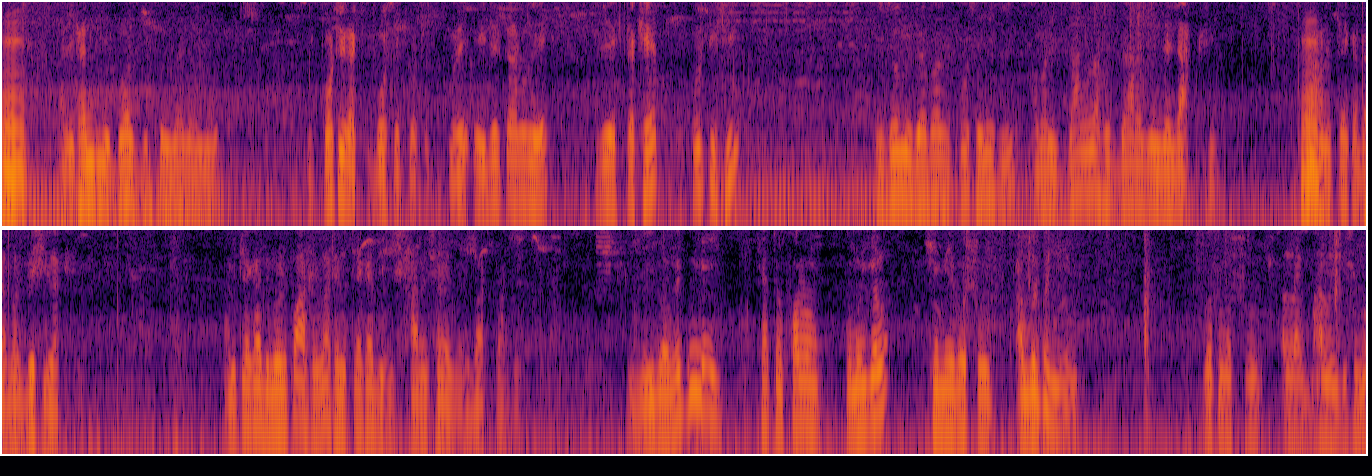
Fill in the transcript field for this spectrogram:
হুম। আর এখান দিয়ে দশ ডিসকাল জায়গা হলো। পটে রাখি বসের পটে। মানে এইটার কারণে যে একটা ক্ষেত করতেছি এই জমি ব্যবহার করছে নাকি আমার এই জাংলা হুক দ্বারা যাই রাখছে। হুম। তাহলে টাকাটা আমার বেশি লাগছে। আমি টাকা দিব পাঁচ হাজার আমি টাকা দিছি সাড়ে ছয় হাজার বাদ পাবো। যেইভাবে করে এই ক্ষেত্র ফলন কমে গেল ছিমে এবছর আগুর পাইনি আমি। গত বছর আল্লাহ ভালোই দিছিল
